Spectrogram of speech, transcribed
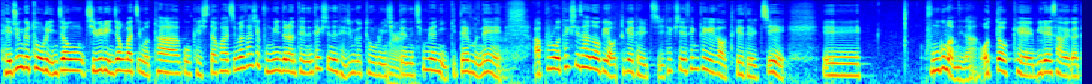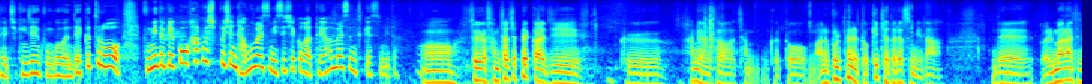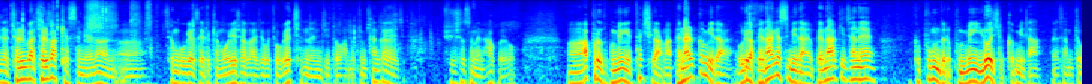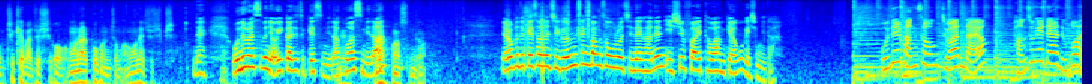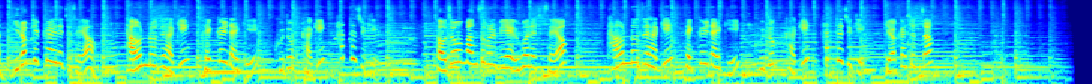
대중교통으로 인정 지위를 인정받지 못하고 계시다고 하지만 사실 국민들한테는 택시는 대중교통으로 인식되는 네. 측면이 있기 때문에 네. 앞으로 택시 산업이 어떻게 될지 택시의 생태계가 어떻게 될지 예, 궁금합니다. 어떻게 미래 사회가 될지 굉장히 궁금한데 끝으로 국민들께 꼭 하고 싶으신 당부 말씀 있으실 것 같아요. 한 말씀 듣겠습니다. 어, 저희가 3차 집회까지 그 하면서 참 그 또 많은 불편을 또 끼쳐드렸습니다. 근데 얼마나 진짜 절박, 절박했으면은 어, 전국에서 이렇게 모이셔가지고 좀 외쳤는지도 한번 좀 생각해 주셨으면 하고요. 어, 앞으로도 분명히 택시가 아마 변할 겁니다. 우리가 변하겠습니다. 변하기 전에 그 부분들은 분명히 이루어질 겁니다. 그래서 한번 좀 지켜봐 주시고 응원할 부분은 좀 응원해 주십시오. 네. 오늘 말씀은 여기까지 듣겠습니다. 네. 고맙습니다. 네, 고맙습니다. 여러분들께서는 지금 생방송으로 진행하는 이슈 파이터와 함께하고 계십니다. 오늘 방송 좋았나요? 방송에 대한 응원 이렇게 표현해 주세요. 다운로드하기, 댓글 달기, 구독하기, 하트 주기. 더 좋은 방송을 위해 응원해 주세요. 다운로드하기, 댓글 달기, 구독하기, 하트 주기. 기억하셨죠?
